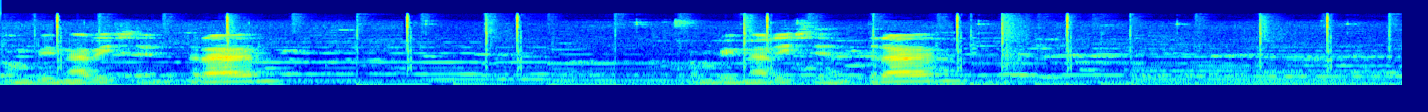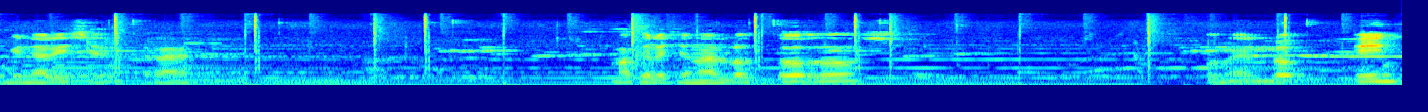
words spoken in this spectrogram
Combinar y centrar. Combinar y centrar. Combinar y centrar. Vamos a seleccionarlos todos. Ponerlo en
